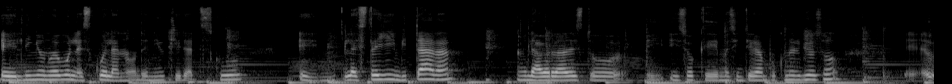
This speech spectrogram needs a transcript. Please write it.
el niño nuevo en la escuela, ¿no? The New Kid at School, em, la estrella invitada. La verdad esto hizo que me sintiera un poco nervioso eh,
